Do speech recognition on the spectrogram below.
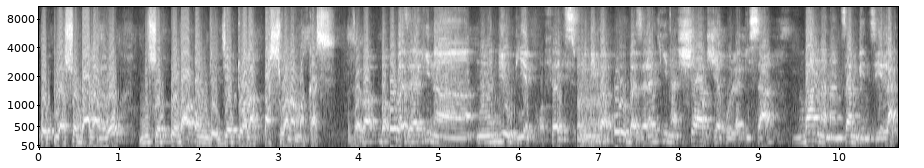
population ba nango biso mpe ba homme de dieu toa na pasi wana makasi voilà. baoyo bazalaki na nalandi yo bien prophète oni mm. baoyo bazalaki na charge ya kolakisa bana na nzambe nzela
